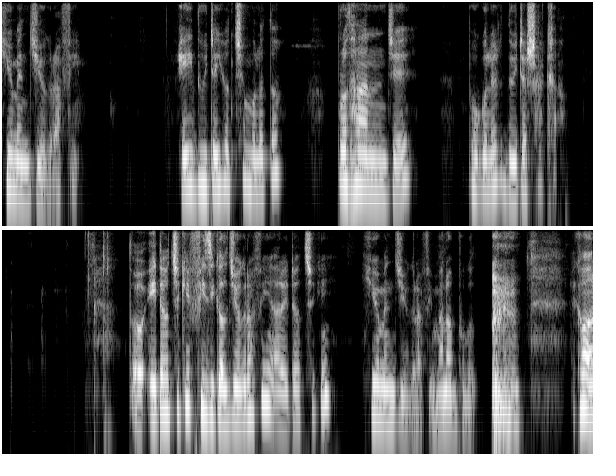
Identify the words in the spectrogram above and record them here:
হিউম্যান জিওগ্রাফি এই দুইটাই হচ্ছে মূলত প্রধান যে ভূগোলের দুইটা শাখা। তো এটা হচ্ছে কি ফিজিক্যাল জিওগ্রাফি আর এটা হচ্ছে কি হিউম্যান জিওগ্রাফি মানব ভূগোল। এখন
